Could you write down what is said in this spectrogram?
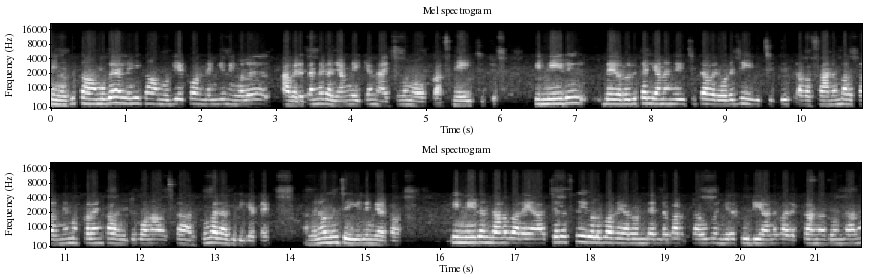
നിങ്ങൾക്ക് കാമുകൻ അല്ലെങ്കിൽ കാമുകിയൊക്കെ ഉണ്ടെങ്കിൽ നിങ്ങൾ അവരെ തന്നെ കല്യാണം കഴിക്കാൻ മാക്സിമം നോക്കുക സ്നേഹിച്ചിട്ട്. പിന്നീട് വേറൊരു കല്യാണം കഴിച്ചിട്ട് അവരോട് ജീവിച്ചിട്ട് അവസാനം ഭർത്താവിനെയും മക്കളെയും കളഞ്ഞിട്ട് പോകുന്ന അവസ്ഥ ആർക്കും വരാതിരിക്കട്ടെ. അങ്ങനെ ഒന്നും ചെയ്യില്ല കേട്ടോ. പിന്നീട് എന്താണ് പറയാ ചില സ്ത്രീകൾ പറയാറുണ്ട് എന്റെ ഭർത്താവ് ഭയങ്കര കുടിയാണ് വഴക്കാണ്. അതുകൊണ്ടാണ്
